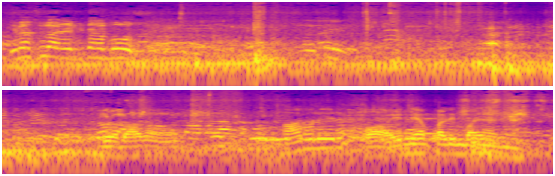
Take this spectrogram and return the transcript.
Gimana sudah ada kita bos? Dua bagang Wah ini yang paling banyak nih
